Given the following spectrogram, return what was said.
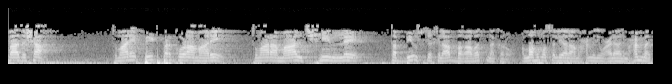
بادشاہ تمہارے پیٹ پر کوڑا مارے، تمہارا مال چھین لے، تب بھی اس کے خلاف بغاوت نہ کرو۔ اللہ صلی علی محمد وعلی علی محمد،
